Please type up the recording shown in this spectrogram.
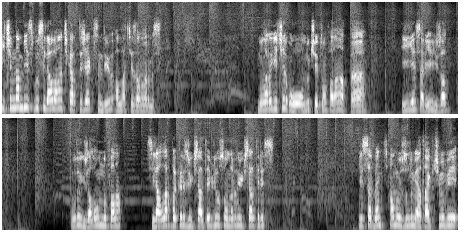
İçimden bir bu silahı bana çıkartacaksın diyor. Allah cezanı vermesin. Bunlara geçelim. Oo onluk jeton falan attı ha. İyi gençler iyi güzel. Bu da güzel onlu falan. Silahlar bakarız yükseltebiliyorsa onları da yükseltiriz. Gençler ben ama üzüldüm ya takipçime bir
